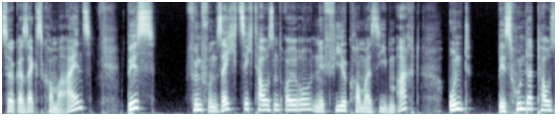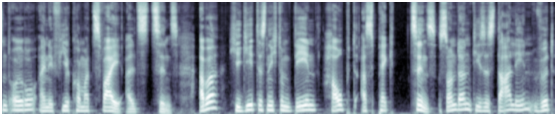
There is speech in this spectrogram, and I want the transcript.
circa 6,1, bis 65.000 Euro eine 4,78 und bis 100.000 Euro eine 4,2 als Zins. Aber hier geht es nicht um den Hauptaspekt Zins, sondern dieses Darlehen wird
